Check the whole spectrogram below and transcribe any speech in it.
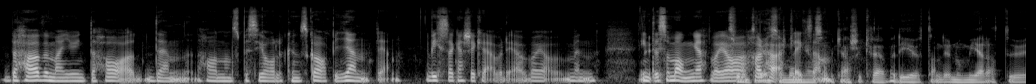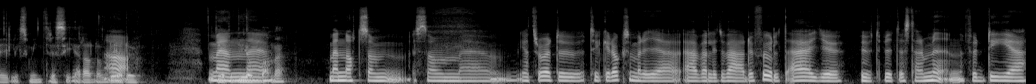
behöver man ju inte ha, den, ha någon specialkunskap egentligen. Vissa kanske kräver det, jag, men inte Nej, så många vad jag, jag har hört. Det är så många liksom. som kanske kräver det, utan det är nog mer att du är liksom intresserad av ja. det, du, men, det du jobbar med. Men något som, som eh, jag tror att du tycker också Maria är väldigt värdefullt är ju utbytestermin. För det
